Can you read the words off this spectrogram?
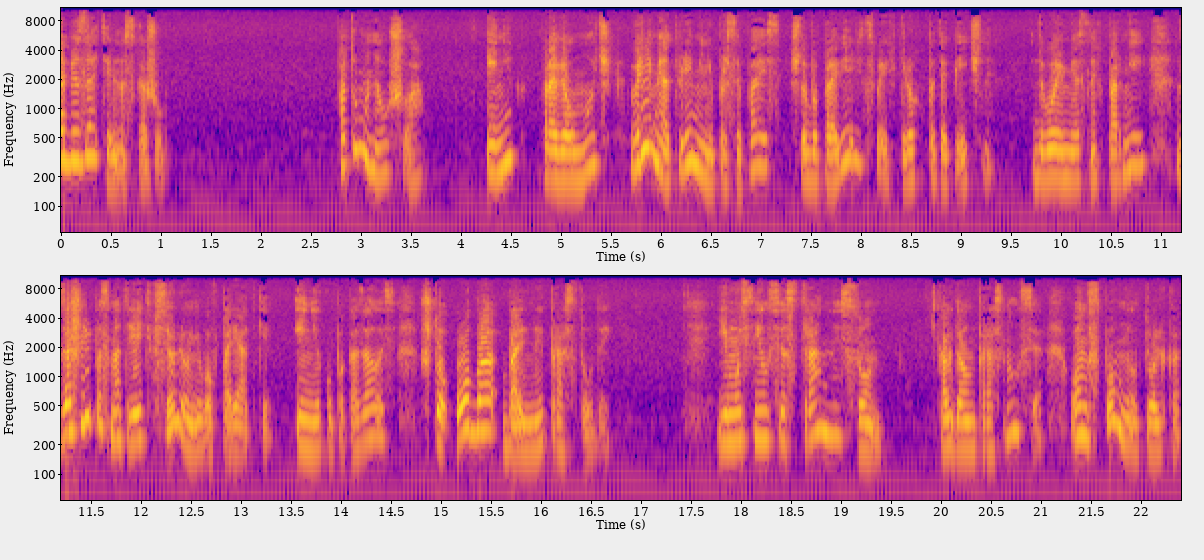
Обязательно скажу». Потом она ушла, и Ник провел ночь, время от времени просыпаясь, чтобы проверить своих трех подопечных. Двое местных парней зашли посмотреть, все ли у него в порядке, и Нику показалось, что оба больны простудой. Ему снился странный сон. Когда он проснулся, он вспомнил только,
